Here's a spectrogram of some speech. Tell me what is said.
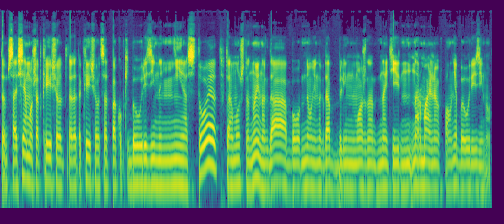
там совсем уж открещиваться, открещиваться от покупки БУ резины не стоит, потому что, ну, иногда, ну, иногда, блин, можно найти нормальную вполне БУ резину.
